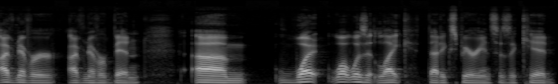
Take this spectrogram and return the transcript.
I've never I've never been. Um, what what was it like that experience as a kid?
